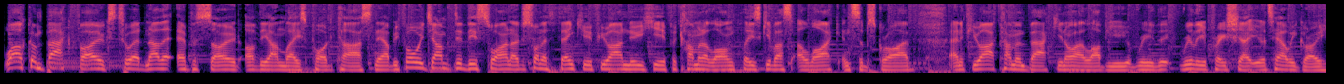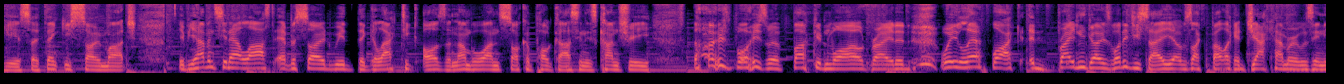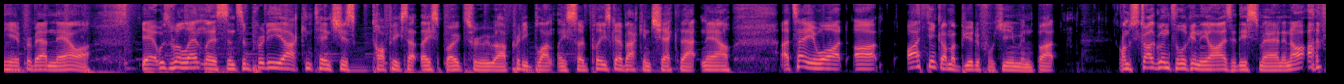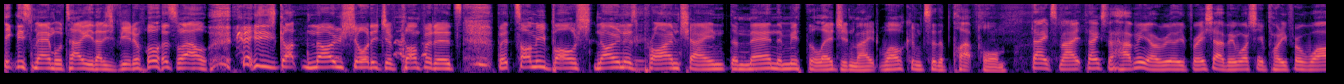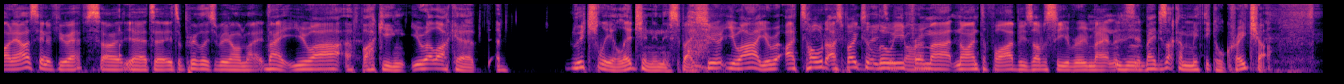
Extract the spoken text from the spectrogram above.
Welcome back, folks, to another episode of the Unlaced podcast. Now, before we jump to this one, I just want to thank you if you are new here for coming along. Please give us a like and subscribe. And if you are coming back, you know I love you. Really, really appreciate you. It's how we grow here. So thank you so much. If you haven't seen our last episode with the Galactic Oz, the number one soccer podcast in this country, those boys were fucking wild, Braden. We left like, Braden goes, "What did you say?" Yeah, it was like felt like a jackhammer was in here for about an hour. Yeah, it was relentless and some pretty uh, contentious topics that they spoke through uh, pretty bluntly. So please go back and check that. Now, I tell you what, uh, I think I'm a beautiful human, but I'm struggling to look in the eyes of this man, and I, I think this man will tell you that he's beautiful as well. he's got no shortage of confidence. But Tommy Baulch, known as Prime Train, the man, the myth, the legend, mate. Welcome to the platform. Thanks, mate. Thanks for having me. I really appreciate it. I've been watching your potty for a while now. I've seen a few episodes. Yeah, it's a, it's a privilege to be on, mate. Mate, you are a fucking, you are like a, a literally a legend in this space. You, you are. You're. I told. I spoke to Louis from uh, Nine to Five, who's obviously your roommate, and he said, "Mate, he's like a mythical creature."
